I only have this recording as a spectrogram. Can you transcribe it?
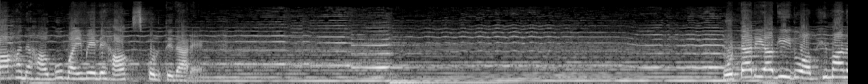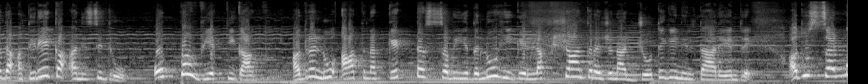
ವಾಹನ ಹಾಗೂ ಮೈ ಮೇಲೆ ಹಾಕಿಸ್ಕೊಳ್ತಿದ್ದಾರೆ. ಒಟ್ಟಾರೆಯಾಗಿ ಇದು ಅಭಿಮಾನದ ಅತಿರೇಕ ಅನಿಸಿದ್ರು. ಒಬ್ಬ ವ್ಯಕ್ತಿಗಾಗಿ. ಅದರಲ್ಲೂ ಆತನ ಕೆಟ್ಟ ಸಮಯದಲ್ಲೂ ಹೀಗೆ ಲಕ್ಷಾಂತರ ಜನ ಜೊತೆಗೆ ನಿಲ್ತಾರೆ ಅಂದ್ರೆ ಅದು ಸಣ್ಣ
